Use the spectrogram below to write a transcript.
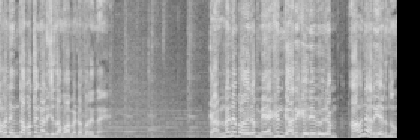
അവൻ എന്ത് അബദ്ധം കാണിച്ചതാ മാമേട്ടൻ പറയുന്നേ? കണ്ണന് പകരം മേഘൻ കാറി കയറിയ വിവരം അവൻ അറിയായിരുന്നോ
